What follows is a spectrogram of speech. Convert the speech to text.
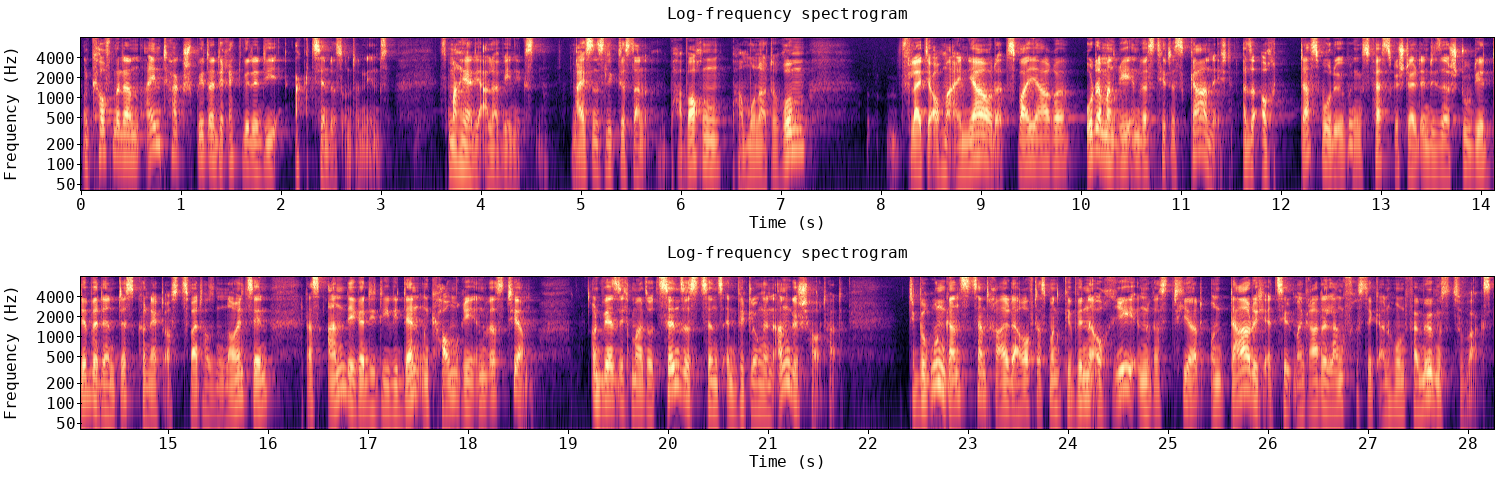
und kaufe mir dann einen Tag später direkt wieder die Aktien des Unternehmens. Das machen ja die allerwenigsten. Meistens liegt es dann ein paar Wochen, ein paar Monate rum, vielleicht ja auch mal ein Jahr oder zwei Jahre, oder man reinvestiert es gar nicht. Also auch das wurde übrigens festgestellt in dieser Studie Dividend Disconnect aus 2019, dass Anleger die Dividenden kaum reinvestieren. Und wer sich mal so Zinseszinsentwicklungen angeschaut hat, die beruhen ganz zentral darauf, dass man Gewinne auch reinvestiert und dadurch erzielt man gerade langfristig einen hohen Vermögenszuwachs.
